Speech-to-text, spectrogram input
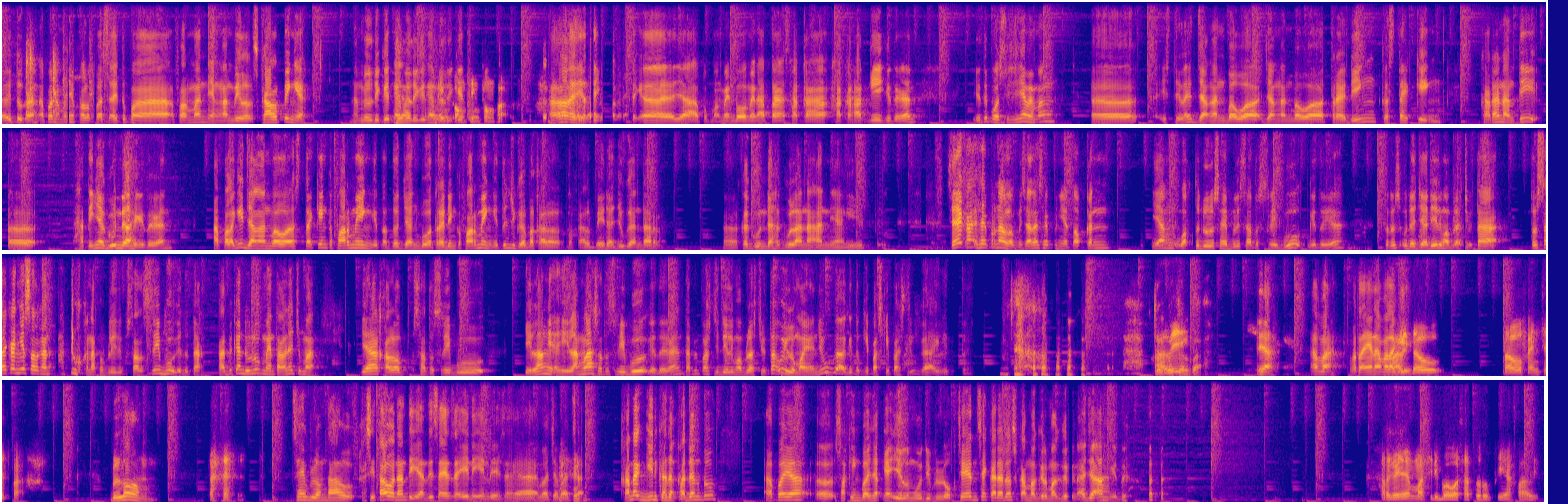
eh, itu kan apa namanya kalau bahasa itu Pak Farman yang ngambil scalping ya. Ngambil dikit, ngambil dikit, ngambil dikit. pingpong Pak. Ah ya, tik- tik- eh, ya apa main bawah main atas, haka haka haki gitu kan. Itu posisinya memang eh, istilahnya jangan bawa jangan bawa trading ke staking karena nanti eh, hatinya gundah gitu kan. Apalagi jangan bawa staking ke farming gitu atau jangan bawa trading ke farming itu juga bakal bakal beda juga ntar eh, kegundah gulanaannya gitu. Saya saya pernah loh, misalnya saya punya token yang waktu dulu saya beli 100.000 ribu gitu ya, terus udah jadi 15 juta. Terus saya kan nyesel kan, aduh kenapa beli 100 ribu gitu. Ta- Tapi kan dulu mentalnya cuma ya kalau 100 ribu hilang ya hilang lah 100 ribu gitu kan. Tapi pas jadi 15 juta, wih lumayan juga gitu, kipas-kipas juga gitu. Betul Ali. betul pak. Ya, apa? Pertanyaan apa Pak lagi? Ali tahu tahu Fancet Pak. Belum. saya belum tahu. Kasih tahu nanti ya. Nanti saya saya iniin deh, saya baca-baca. Karena gini kadang-kadang tuh apa ya eh, saking banyaknya ilmu di blockchain, saya kadang-kadang suka mager-magerin aja ah gitu. Harganya masih di bawah satu rupiah paling.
